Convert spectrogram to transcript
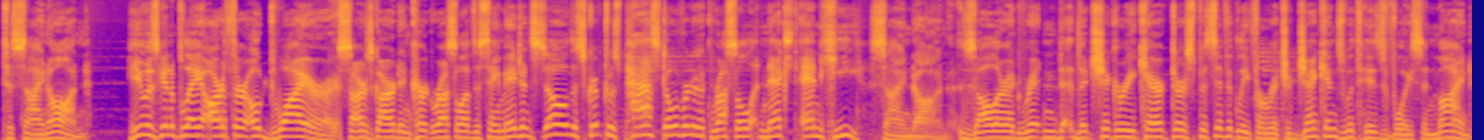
to sign on. He was going to play Arthur O'Dwyer. Sarsgaard and Kurt Russell have the same agent, so the script was passed over to Russell next, and he signed on. Zahler had written the Chicory character specifically for Richard Jenkins with his voice in mind.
